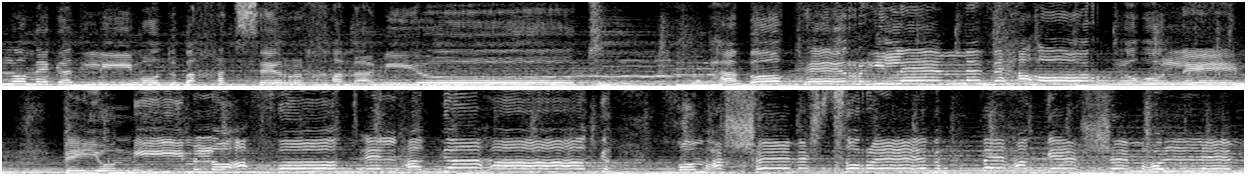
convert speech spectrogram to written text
לא מגדלים עוד בחצר חמניות. הבוקר אילם והאור לא עולה, ויונים לא עפות אל הגג, חום השמש צורב והגשם הולם,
